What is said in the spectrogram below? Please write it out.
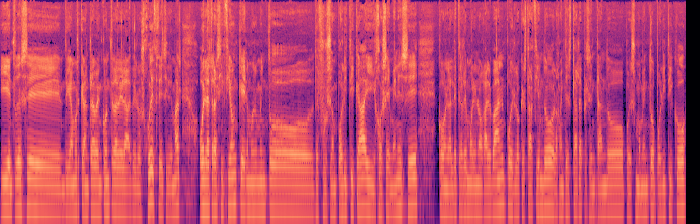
Y entonces, eh, digamos que cantaba en contra de, la, de los jueces y demás, o en la transición, que era un momento de fusión política, y José Menese, con las letras de Moreno Galván, pues lo que está haciendo, la gente está representando pues un momento político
